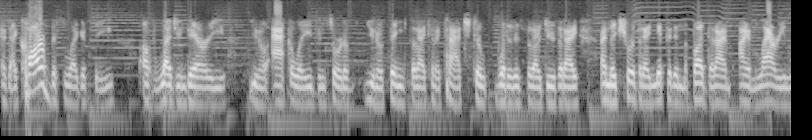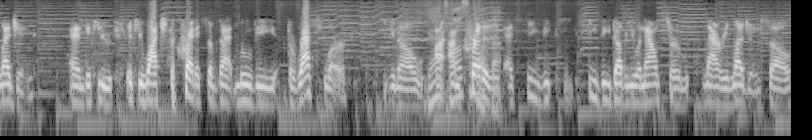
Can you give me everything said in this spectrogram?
as I carve this legacy of legendary, you know, accolades and sort of you know things that I can attach to what it is that I do. That I I make sure that I nip it in the bud that I'm I am Larry Legend. And if you if you watch the credits of that movie, The Wrestler, you know Yeah, I, I'm credited as CZ, CZW announcer Larry Legend. So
